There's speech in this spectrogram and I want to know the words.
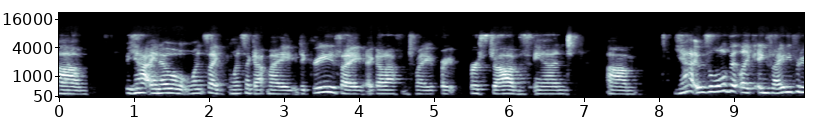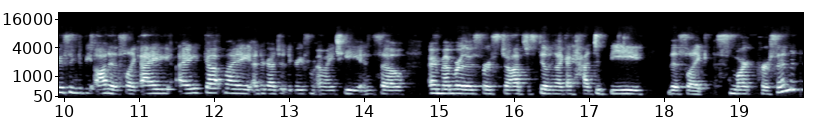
Um, but yeah, I know once I once I got my degrees, I, I got off into my first jobs and um, yeah, it was a little bit like anxiety producing to be honest. Like I I got my undergraduate degree from MIT and so I remember those first jobs just feeling like I had to be this like smart person.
